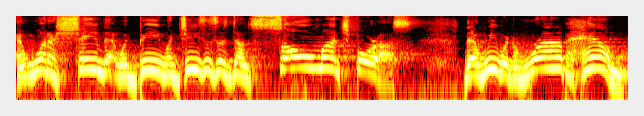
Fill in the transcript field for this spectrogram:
And what a shame that would be when Jesus has done so much for us that we would rob him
